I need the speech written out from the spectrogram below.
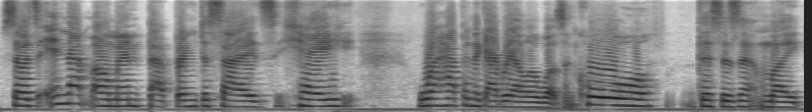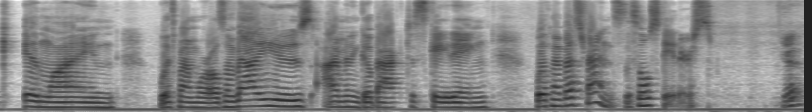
So it's in that moment that Brink decides, hey, what happened to Gabriella wasn't cool. This isn't like in line with my morals and values. I'm gonna go back to skating with my best friends, the Soul Skaters. Yeah.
